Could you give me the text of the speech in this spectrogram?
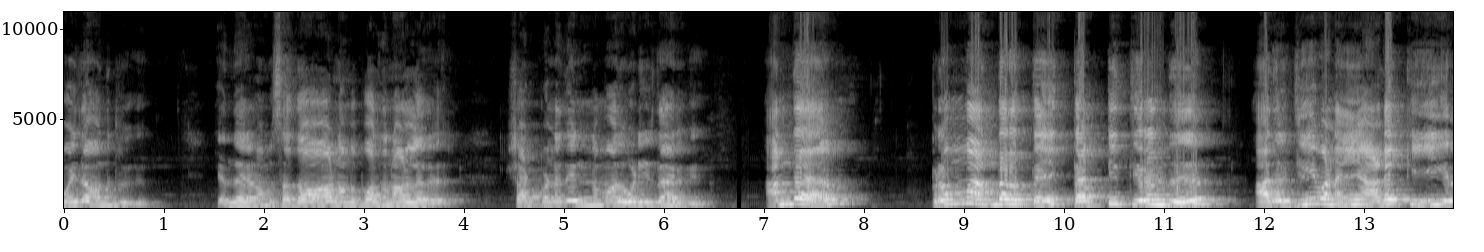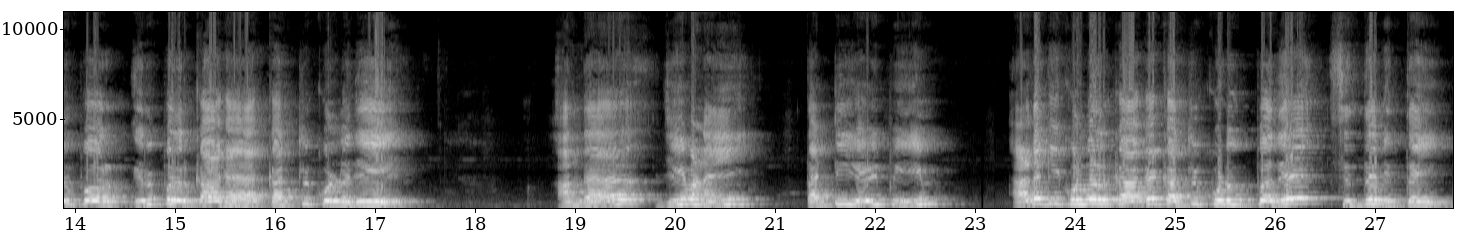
போய் தான் வந்துட்டு இருக்கு. எந்த நேரமும் சதா நம்ம பிறந்த நாளில் ஷார்ட் பண்ணது இன்னமும் அது ஓடிக்கிட்டு தான் இருக்குது அந்த பிரம்ம அந்தரத்தை தட்டி திறந்து அதில் ஜீவனை அடக்கி இருப்பவர் இருப்பதற்காக கற்றுக்கொள்வதே. அந்த ஜீவனை தட்டி எழுப்பி அடக்கி கொள்வதற்காக கற்றுக் கொடுப்பதே சித்த வித்தை.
